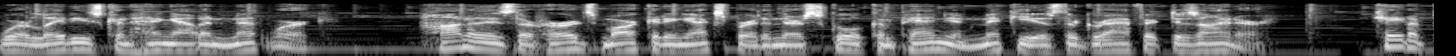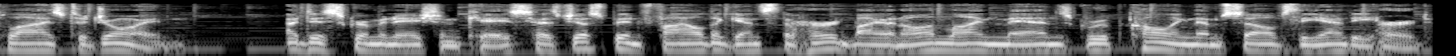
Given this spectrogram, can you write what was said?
where ladies can hang out and network. Hannah is the Herd's marketing expert and their school companion Mickey is the graphic designer. Kate applies to join. A discrimination case has just been filed against the Herd by an online man's group calling themselves the Anti-Herd.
